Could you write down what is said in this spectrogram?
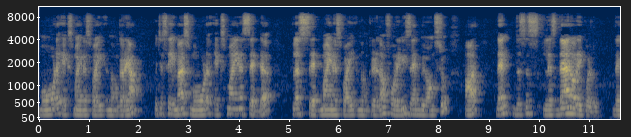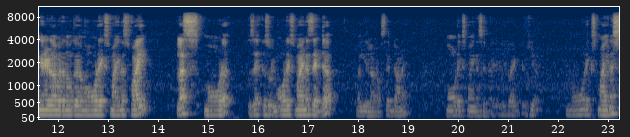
mod x minus y എന്ന് നമുക്കറിയാം which is same as mod x minus z plus z minus y എന്ന് നമുക്ക് എഴുതാം for any z belongs to R then this is less than or equal to ഇതെങ്ങനെ എഴുതാൻ പറ്റും നമുക്ക് mod x minus y plus mod sorry mod x minus z y അല്ല കേട്ടോ സെഡ് ആണ് mod x minus z right here mod x minus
